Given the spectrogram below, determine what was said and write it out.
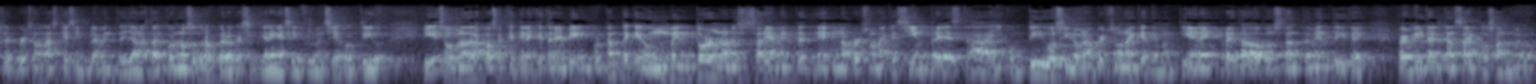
ser personas que simplemente ya no están con nosotros, pero que sí tienen esa influencia contigo. Y eso es una de las cosas que tienes que tener bien importante, que un mentor no necesariamente es una persona que siempre está ahí contigo, sino una persona que te mantiene retado constantemente y te permite alcanzar cosas nuevas.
